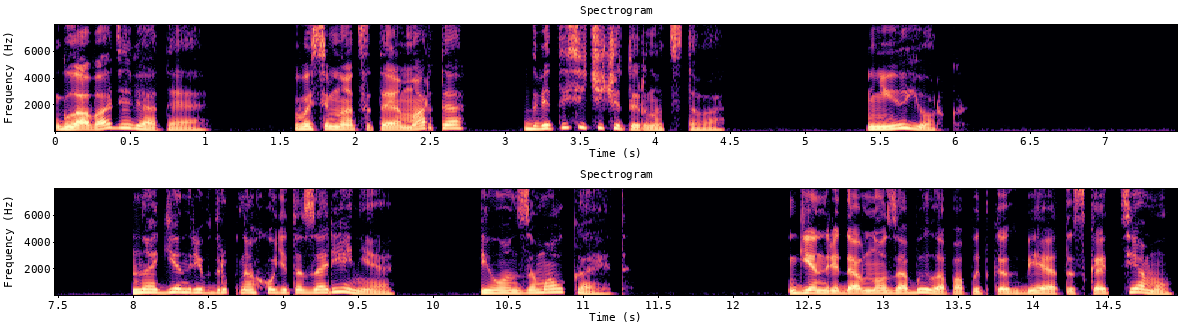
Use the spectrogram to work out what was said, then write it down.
Глава 9. 18 марта 2014. Нью-Йорк. На Генри вдруг находит озарение, и он замолкает. Генри давно забыл о попытках Беа отыскать тему.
